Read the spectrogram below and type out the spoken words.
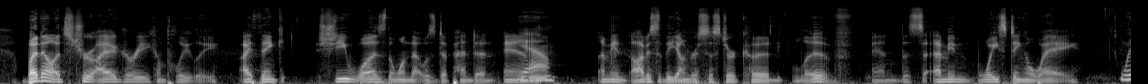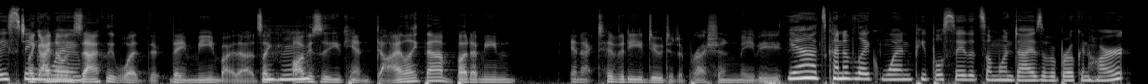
but no, it's true. I agree completely. I think she was the one that was dependent. And Yeah. I mean, obviously the younger sister could live and this, I mean, wasting away. Wasting like I know. Mm-hmm. exactly what they mean by that. It's like obviously you can't die like that, but I mean, inactivity due to depression, maybe. Yeah, it's kind of like when people say that someone dies of a broken heart.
